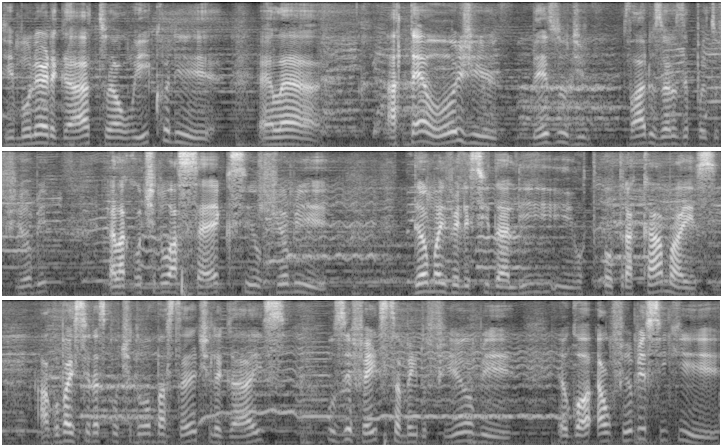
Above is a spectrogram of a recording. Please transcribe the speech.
de Mulher Gato é um ícone. Ela até hoje, mesmo de vários anos depois do filme, ela continua sexy. O filme deu uma envelhecida ali e out- outra cá, mas algumas cenas continuam bastante legais. Os efeitos também do filme. Eu é um filme assim que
